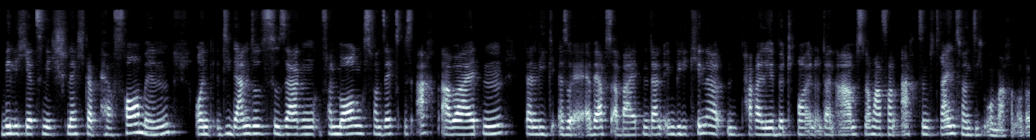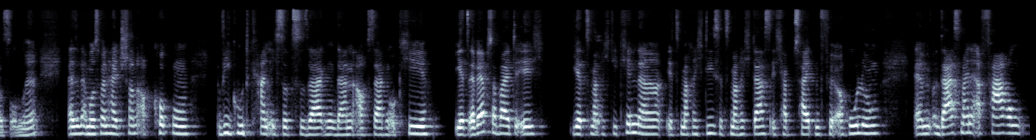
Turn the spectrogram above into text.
will ich jetzt nicht schlechter performen und die dann sozusagen von morgens von sechs bis acht arbeiten, dann die, also Erwerbsarbeiten, dann irgendwie die Kinder parallel betreuen und dann abends nochmal von 18 bis 23 Uhr machen oder so, ne? Also da muss man halt schon auch gucken, wie gut kann ich sozusagen dann auch sagen, okay, jetzt erwerbsarbeite ich, jetzt mache ich die Kinder, jetzt mache ich dies, jetzt mache ich das, ich habe Zeiten für Erholung. Ähm, und da ist meine Erfahrung,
